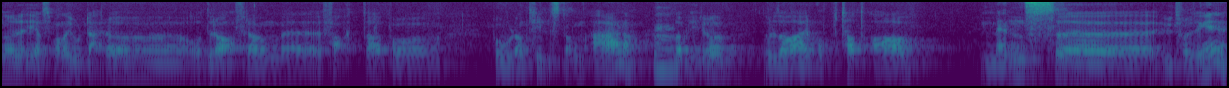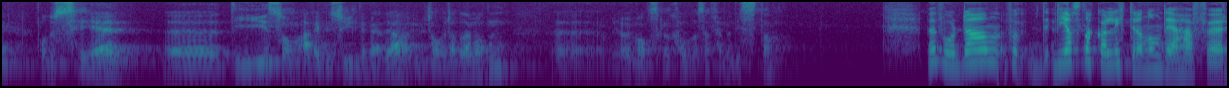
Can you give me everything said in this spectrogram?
når det eneste man har gjort, er å, å dra fram fakta på, på, hvordan tilstanden er. Da. Og da blir det jo, når du da er opptatt av menns utfordringer, og du ser Uh, de som er veldig synlige i media, uttaler seg på den måten. Uh, det er jo vanskelig å kalle seg feminist da. Men hvordan, Vi har snakka litt om det her før,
